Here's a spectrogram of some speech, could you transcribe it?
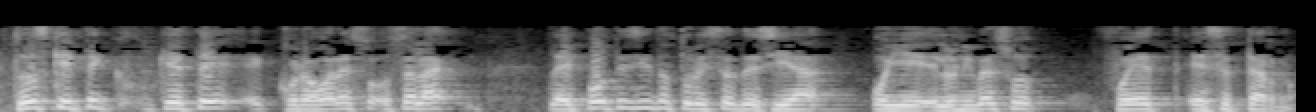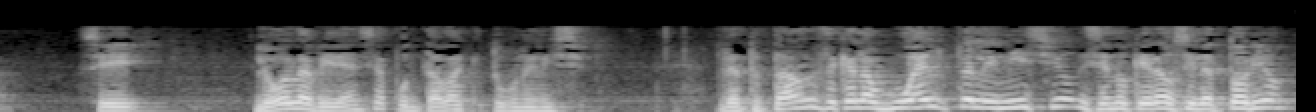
Entonces, ¿qué te, te corrobora eso? O sea, la, hipótesis naturalista decía, oye, el universo fue, es eterno. ¿Sí? Luego la evidencia apuntaba que tuvo un inicio. Le trataron de sacar la vuelta al inicio diciendo que era oscilatorio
